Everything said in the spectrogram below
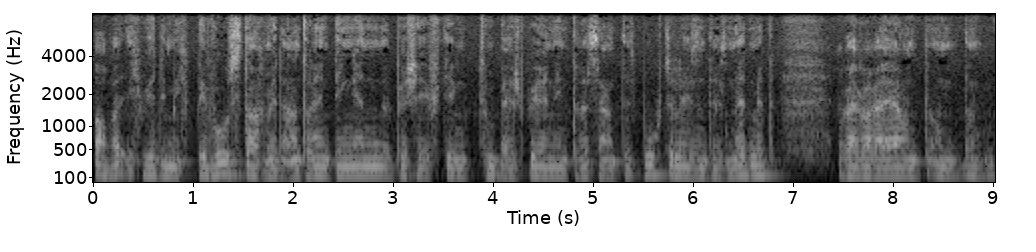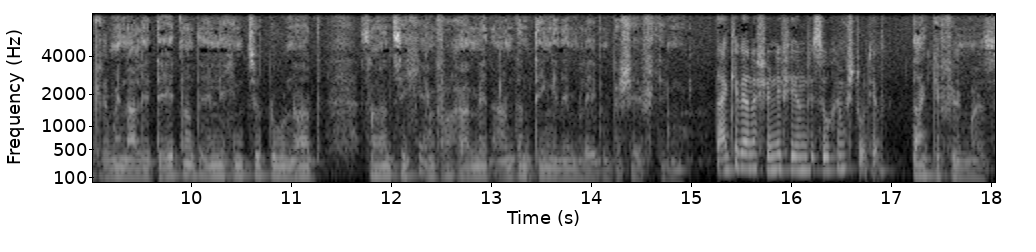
Aber ich würde mich bewusst auch mit anderen Dingen beschäftigen, zum Beispiel ein interessantes Buch zu lesen, das nicht mit Räuberei und, und, und Kriminalität und Ähnlichem zu tun hat, sondern sich einfach auch mit anderen Dingen im Leben beschäftigen. Danke, Werner Schöne, für Ihren Besuch im Studio. Danke vielmals.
